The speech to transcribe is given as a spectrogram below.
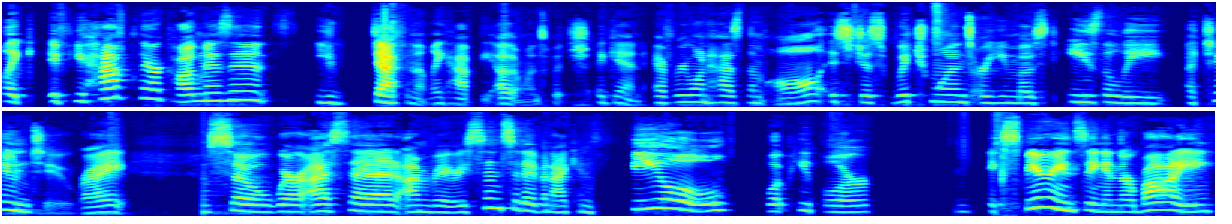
like if you have claircognizance, you definitely have the other ones, which again, everyone has them all. It's just which ones are you most easily attuned to, right? So, where I said I'm very sensitive and I can feel what people are experiencing in their body,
